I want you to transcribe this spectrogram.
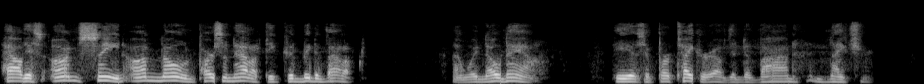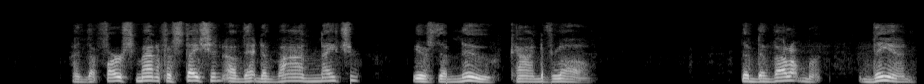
how this unseen, unknown personality could be developed. And we know now he is a partaker of the divine nature. And the first manifestation of that divine nature is the new kind of love. The development then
